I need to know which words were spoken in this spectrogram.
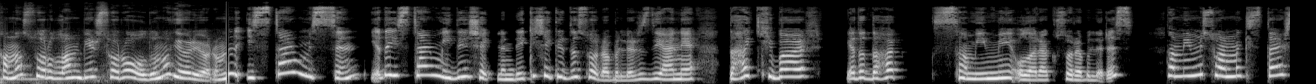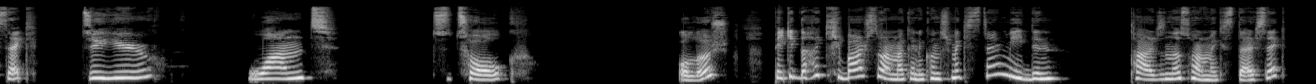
sana sorulan bir soru olduğunu görüyorum. İster misin ya da ister miydin şeklinde iki şekilde sorabiliriz. Yani daha kibar ya da daha samimi olarak sorabiliriz. Samimi sormak istersek Do you want to talk olur. Peki daha kibar sormak hani konuşmak ister miydin tarzında sormak istersek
